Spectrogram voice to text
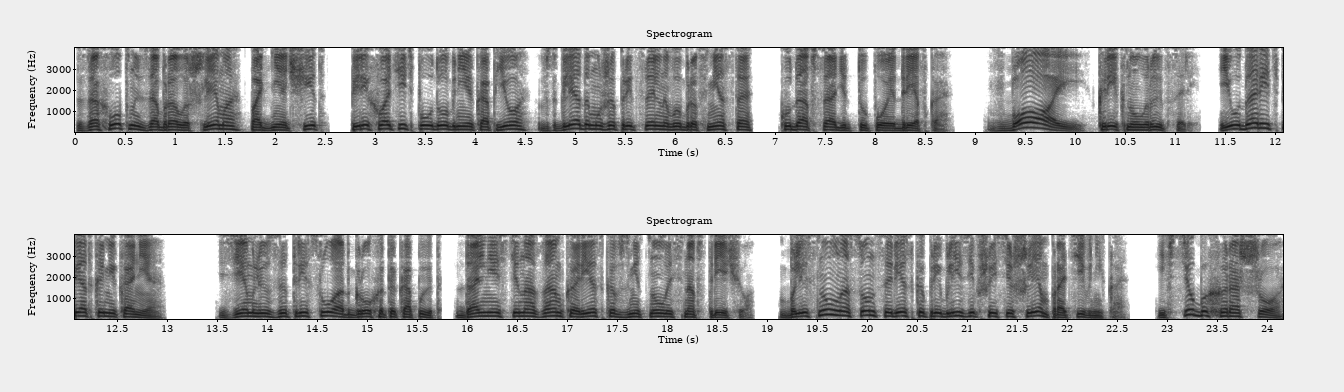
захлопнуть забрало шлема, поднять щит, перехватить поудобнее копье, взглядом уже прицельно выбрав место, куда всадит тупое древко. «В бой!» — крикнул рыцарь. «И ударить пятками коня». Землю затрясло от грохота копыт, дальняя стена замка резко взметнулась навстречу. Блеснул на солнце резко приблизившийся шлем противника. И все бы хорошо.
